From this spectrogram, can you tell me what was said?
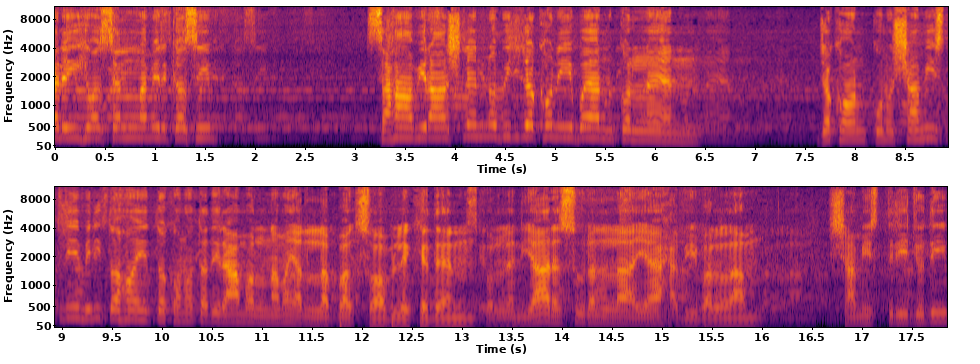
আলাইহি ওয়াসাল্লামের কাছে সাহাবীরা আসলেন নবীজি যখন এই বয়ান করলেন যখন কোনো স্বামী স্ত্রী মিলিত হয়, তখনও তাদের আমল নামায় আল্লাহ পাক সব লিখে দেন। করলেন, ইয়া রাসূলুল্লাহ, ইয়া হাবিব হাবিবাল্লাহ, স্বামী স্ত্রী যদি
